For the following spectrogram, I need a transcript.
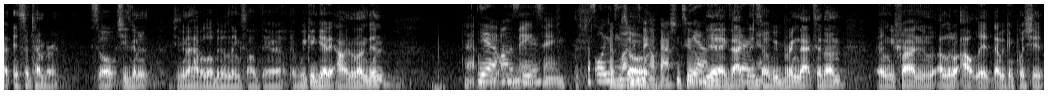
uh, in September. So she's gonna she's gonna have a little bit of links out there. If we can get it out in London, That would Yeah, be honestly. amazing. That's all you need. Because. London's So- big on fashion too. Yeah. yeah, exactly. Very. So we bring that to them, and we find a little outlet that we can push it.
